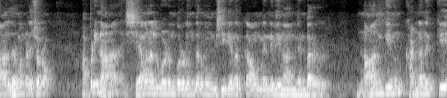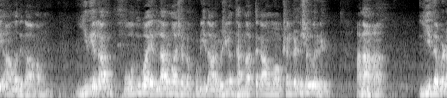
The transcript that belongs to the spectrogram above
நாலு தர்மங்களை சொல்கிறோம் அப்படின்னா சேவனல் வீடும் பொருளும் தர்மமும் சீரியனர் காமம் என்னிவை நான்கன்பர். நான்கினும் கண்ணனுக்கே ஆமது காமம். இது எல்லாரும் பொதுவாக எல்லாருமா சொல்லக்கூடியதான விஷயம் தர்மார்த்த காம மோட்சங்கள்னு சொல்லுவார்கள். ஆனால் இதை விட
